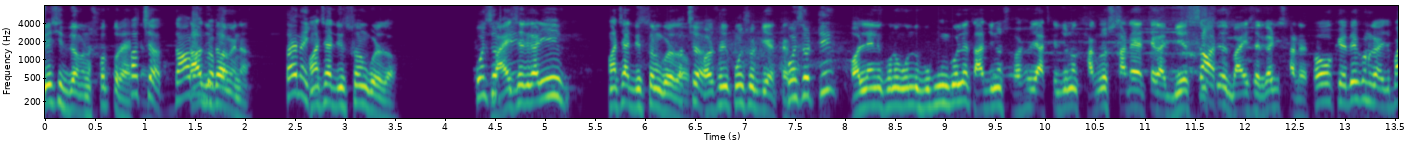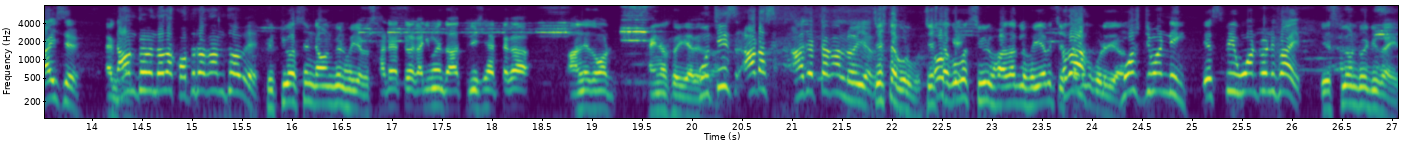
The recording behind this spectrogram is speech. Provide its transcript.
বেশি দিতে হবে না সত্তর হাজার আচ্ছা, তাও দিতে হবে না। তাই নাকি? পাঁচ হাজার ডিসকাউন্ট করে দাও। বাইশের গাড়ি পাঁচ হাজার ডিসকাউন্ট করে দাও। আচ্ছা। সরাসরি পঁয়ষট্টি হাজার টাকা। পঁয়ষট্টি? অনলাইনে কোনো বন্ধু বুকিং করলে তার জন্য সরাসরি আজকের জন্য থাকল ষাট হাজার টাকা। বিএস। বাইশের গাড়ি ষাট ওকে দেখুন বাইশের। ডাউন পেমেন্ট দাদা কত টাকা আনতে হবে? ফিফটি পার্সেন্ট ডাউন পেমেন্ট হয়ে যাবে। ষাট হাজার টাকা গাড়ি মানে দাদা তিরিশ হাজার টাকা আনলে তোমার ফাইনান্স হয়ে যাবে। পঁচিশ আঠাশ হাজার টাকা আনলে যাবে। চেষ্টা করব চেষ্টা Okay. সিভিল ভালো থাকলে হয়ে যাবে চেষ্টা দাদা করে দেওয়া most demanding SP one twenty five SP one twenty five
